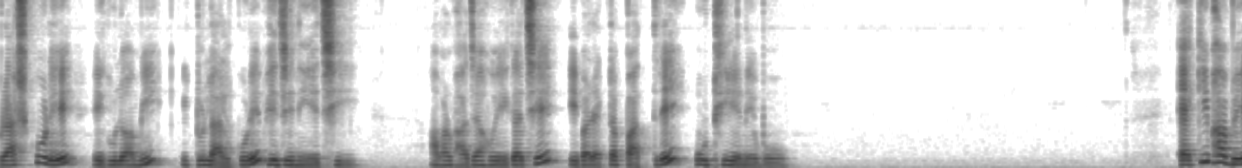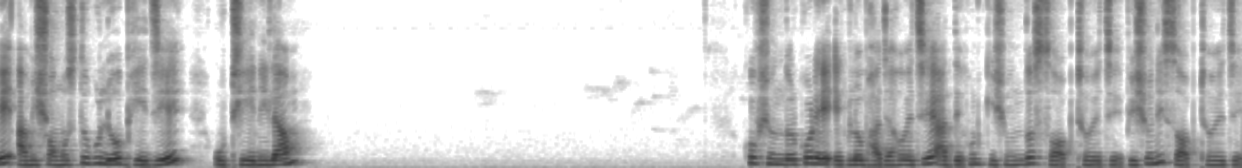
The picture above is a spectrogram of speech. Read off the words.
ব্রাশ করে এগুলো আমি একটু লাল করে ভেজে নিয়েছি। আমার ভাজা হয়ে গেছে, এবার একটা পাত্রে উঠিয়ে নেব। একইভাবে আমি সমস্তগুলো ভেজে উঠিয়ে নিলাম। খুব সুন্দর করে এগুলো ভাজা হয়েছে, আর দেখুন কি সুন্দর সফট হয়েছে, ভীষণই সফট হয়েছে।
